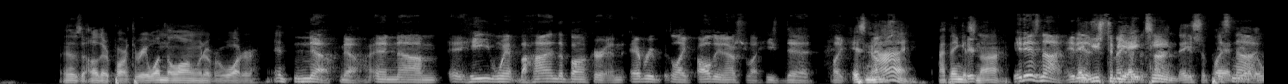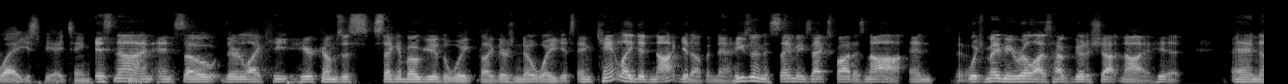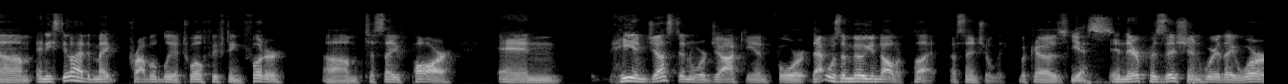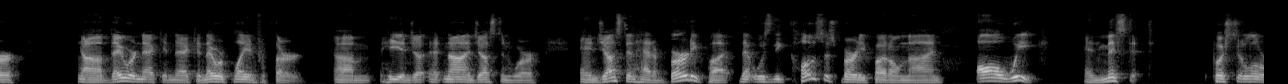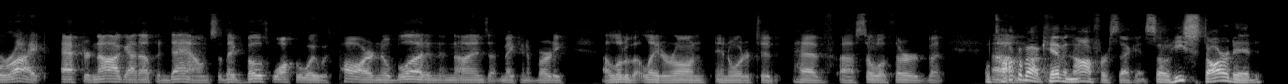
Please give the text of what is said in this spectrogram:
it was the other part three it wasn't the long one over water it, No, no, and um, he went behind the bunker, and every like all the announcers were like he's dead. Like it's nine i think it's It- nine It is nine. It It, is. used to be Make up the 18. They used to play it's it the nine. other way. It used to be 18. It's nine, and so they're like, he here comes this second bogey of the week. Like, there's no way he gets. And Cantlay did not get up and down. He's in the same exact spot as Na, and Yeah. which made me realize how good a shot Na had hit. And um, and he still had to make probably a 12, 15 footer um, to save par. And he and Justin were jockeying for that was a million dollar putt essentially because Yes. in their position where they were, uh, they were neck and neck, and they were playing for third. Um, he and Ju- nine and Justin were, and Justin had a birdie putt that was the closest birdie putt on nine all week and missed it. Pushed it a little right after Na got up and down, so they both walk away with par, no blood, and then Na ends up making a birdie a little bit later on in order to have uh, solo third. But Well, talk Um, about Kevin Na for a second. So he started,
